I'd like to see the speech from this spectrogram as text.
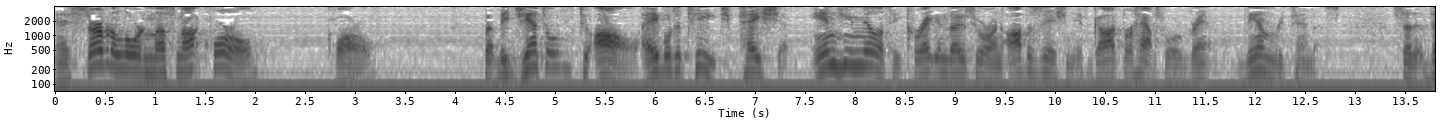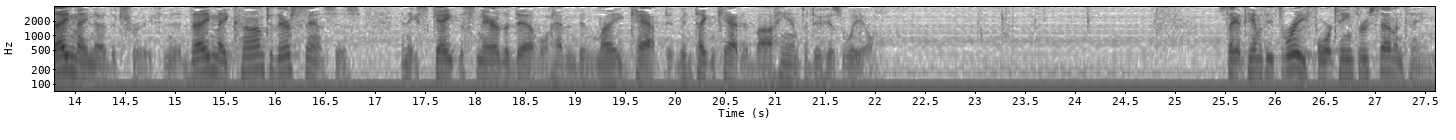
And a servant of the Lord must not quarrel, quarrel, but be gentle to all, able to teach, patient, in humility, correcting those who are in opposition, if God perhaps will grant them repentance, so that they may know the truth, and that they may come to their senses and escape the snare of the devil, having been laid captive, been taken captive by him to do his will. 2 Timothy 3 14 through 17.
